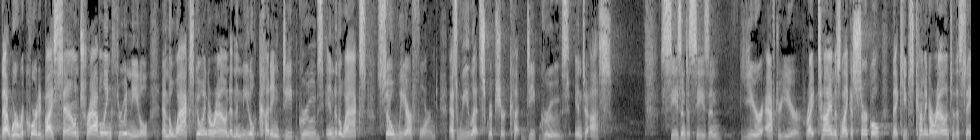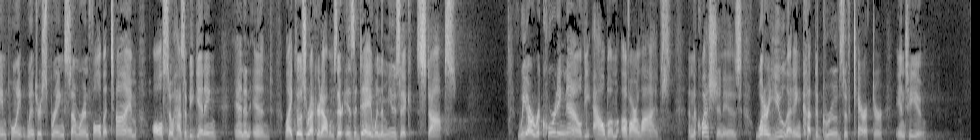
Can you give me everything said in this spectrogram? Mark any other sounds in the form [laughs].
that were recorded by sound traveling through a needle and the wax going around and the needle cutting deep grooves into the wax, so we are formed as we let Scripture cut deep grooves into us. Season to season, year after year, right? Time is like a circle that keeps coming around to the same point winter, spring, summer, and fall, but time also has a beginning and an end. Like those record albums, there is a day when the music stops. We are recording now the album of our lives. And the question is what are you letting cut the grooves of character into you?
